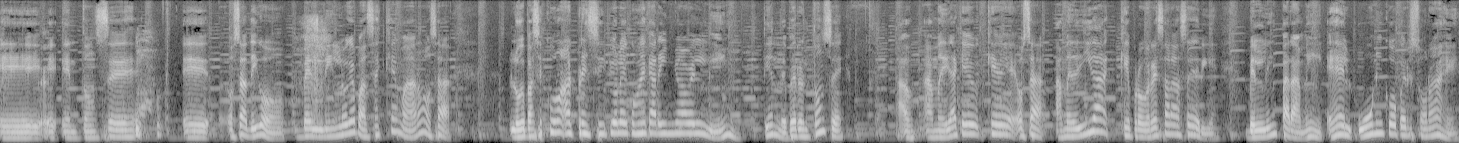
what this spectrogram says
Eh, eh, entonces, eh, o sea, digo, Berlín lo que pasa es que, mano, o sea, lo que pasa es que uno al principio le coge cariño a Berlín, ¿entiendes? Pero entonces, a, a medida que, que, o sea, a medida que progresa la serie, Berlín para mí es el único personaje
